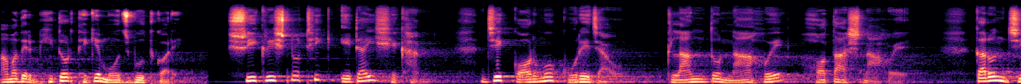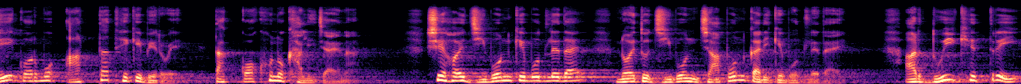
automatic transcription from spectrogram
আমাদের ভিতর থেকে মজবুত করে। শ্রীকৃষ্ণ ঠিক এটাই শেখান, যে কর্ম করে যাও, ক্লান্ত না হয়ে, হতাশ না হয়ে। কারণ যে কর্ম আত্মা থেকে বেরোয়, তা কখনো খালি যায় না। সে হয় জীবনকে বদলে দেয়, নয়তো জীবন যাপনকারীকে বদলে দেয়। আর দুই ক্ষেত্রেই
